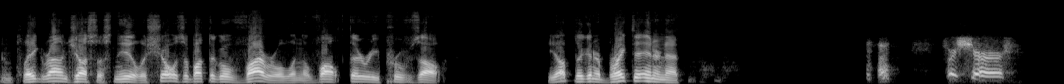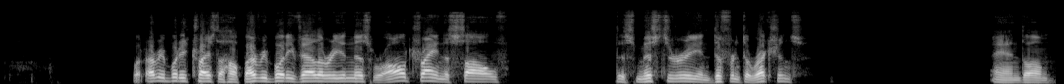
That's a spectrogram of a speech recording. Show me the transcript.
And Playground Justice, Neil, the show is about to go viral when the vault theory proves out. Yep, they're going to break the internet. For sure. But everybody tries to help everybody, Valerie, in this. We're all trying to solve this mystery in different directions. And um,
